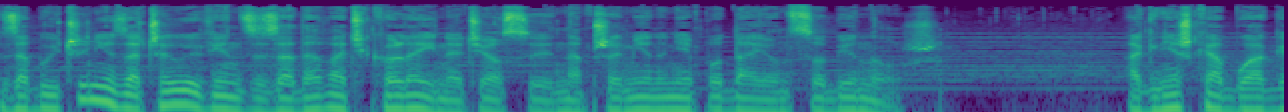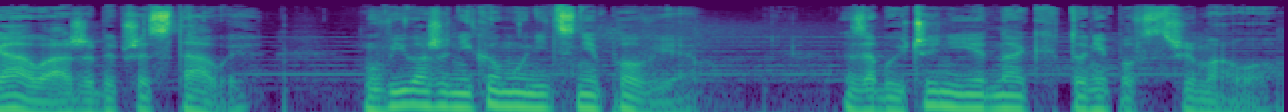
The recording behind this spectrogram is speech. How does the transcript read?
Zabójczynie zaczęły więc zadawać kolejne ciosy, naprzemiennie podając sobie nóż. Agnieszka błagała, żeby przestały. Mówiła, że nikomu nic nie powie. Zabójczyni jednak to nie powstrzymało.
